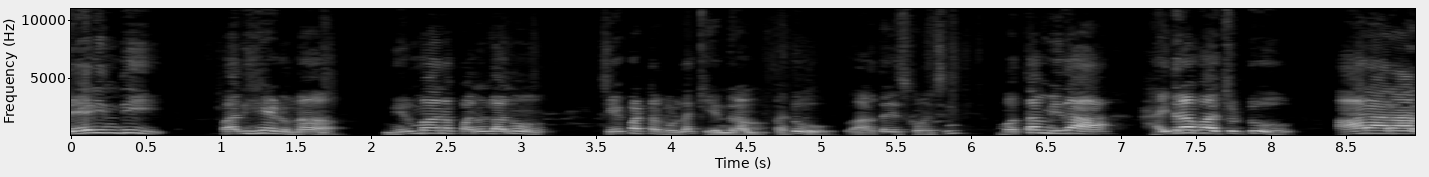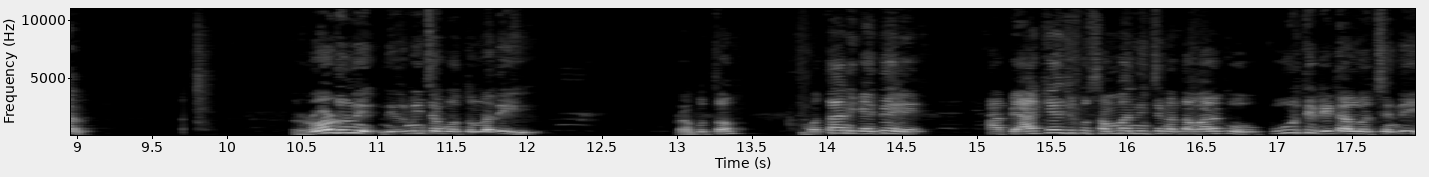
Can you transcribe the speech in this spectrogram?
చేరింది పదిహేడున. నిర్మాణ పనులను చేపట్టనున్న కేంద్రం అంటూ వార్త తీసుకొని వచ్చింది. మొత్తం మీద హైదరాబాద్ చుట్టూ ఆర్ఆర్ఆర్ రోడ్డుని నిర్మించబోతున్నది ప్రభుత్వం. మొత్తానికైతే ఆ ప్యాకేజీకు సంబంధించినంత వరకు పూర్తి డీటెయిల్ వచ్చింది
